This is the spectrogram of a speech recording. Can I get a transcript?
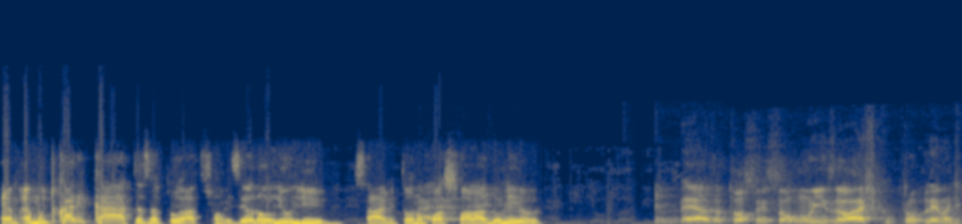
É, é muito caricatas as atuações. Eu não li o livro, sabe? Então eu não é, posso falar do livro. É, as atuações são ruins. Eu acho que o problema de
